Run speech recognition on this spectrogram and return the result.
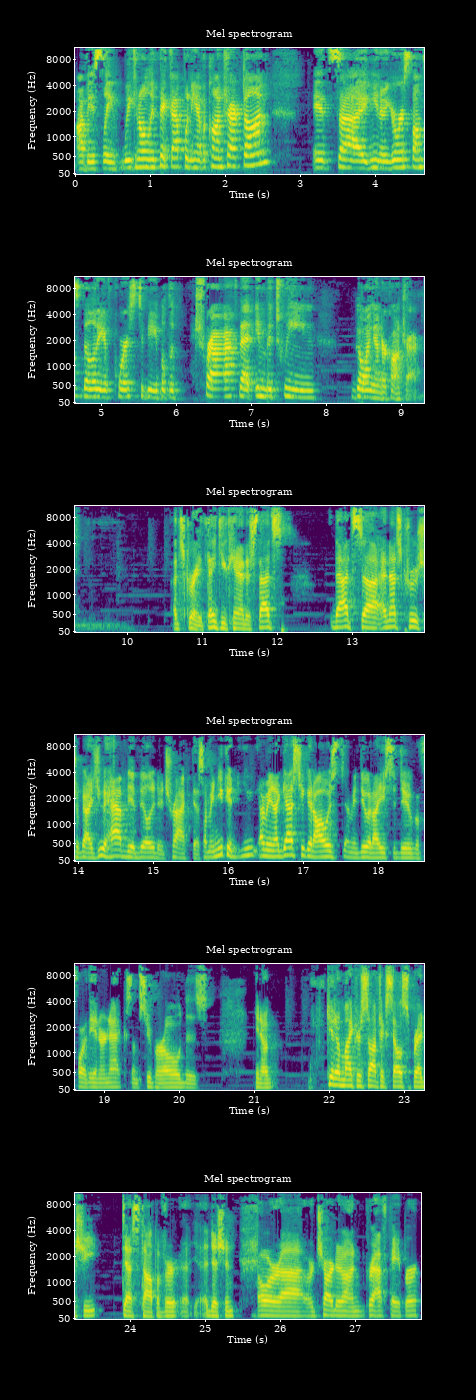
obviously we can only pick up when you have a contract on. It's uh, you know your responsibility, of course, to be able to track that in between going under contract. That's great. Thank you, Candace. That's that's uh, and that's crucial, guys. You have the ability to track this. I mean, you could. You, I mean, I guess you could always. I mean, do what I used to do before the internet because I'm super old. Is you know, get a Microsoft Excel spreadsheet desktop edition or uh, or chart it on graph paper,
